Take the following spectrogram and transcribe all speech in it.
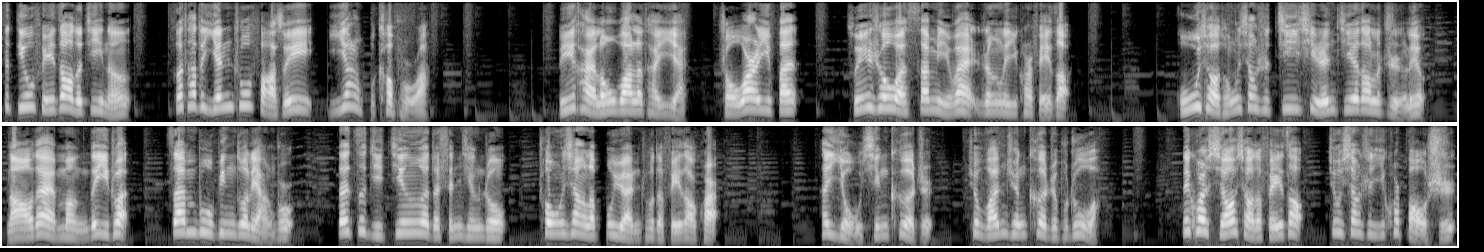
这丢肥皂的技能和他的言出法随一样不靠谱啊！李海龙剜了他一眼，手腕一翻，随手往三米外扔了一块肥皂。胡晓彤像是机器人接到了指令，脑袋猛地一转，三步并作两步，在自己惊愕的神情中冲向了不远处的肥皂块。他有心克制，却完全克制不住啊！那块小小的肥皂就像是一块宝石，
